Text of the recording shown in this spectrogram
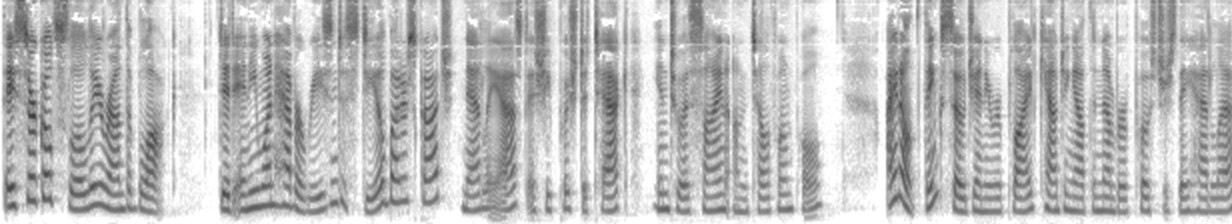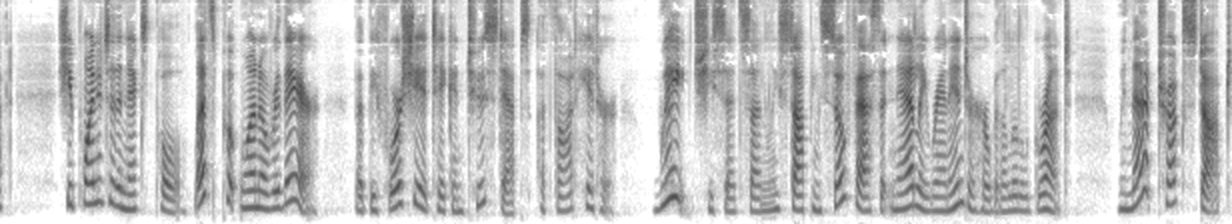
They circled slowly around the block. Did anyone have a reason to steal butterscotch? Natalie asked as she pushed a tack into a sign on a telephone pole. I don't think so, Jenny replied, counting out the number of posters they had left. She pointed to the next pole. Let's put one over there. But before she had taken two steps, a thought hit her. Wait, she said suddenly, stopping so fast that Natalie ran into her with a little grunt. When that truck stopped,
